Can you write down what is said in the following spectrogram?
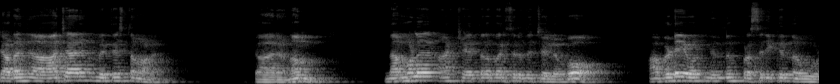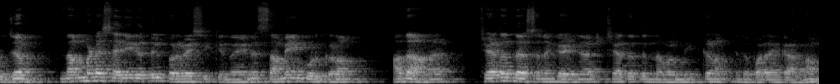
ചടങ്ങ് ആചാരങ്ങൾ വ്യത്യസ്തമാണ്. കാരണം നമ്മൾ ആ ക്ഷേത്ര പരിസരത്ത് ചെല്ലുമ്പോൾ അവിടെ നിന്നും പ്രസരിക്കുന്ന ഊർജം നമ്മുടെ ശരീരത്തിൽ പ്രവേശിക്കുന്നതിന് സമയം കൊടുക്കണം. അതാണ് ക്ഷേത്ര ദർശനം കഴിഞ്ഞാൽ ക്ഷേത്രത്തിൽ നമ്മൾ നിൽക്കണം എന്ന് പറയാൻ കാരണം.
